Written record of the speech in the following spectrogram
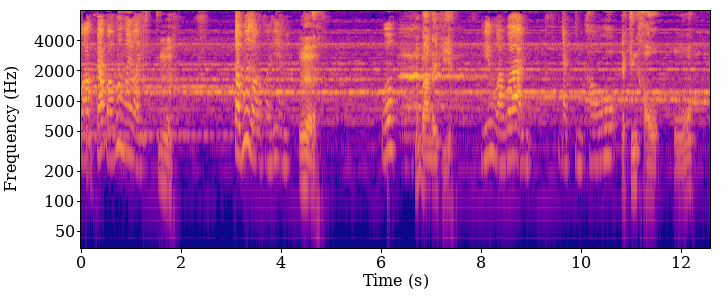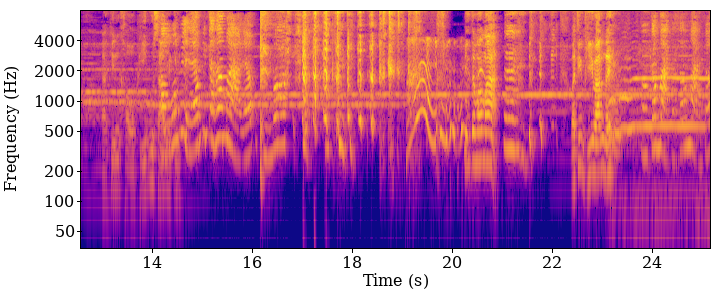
ว่ากลับออกมาไม่ไหวเออต่อมือเราคอยเรียงเออโอ้มันบางได้ผี ยิ่งว่าว่าอันอยากกินเขาอยากกินข้าวโอ้อยากกินข้าวผีผู้สาวเอาอยากว่ากินพี่แล้วพี่ก็ห้ามาแล้วถึงบ่ผีแตะมามาเออว่าที่ผีวางไหนเอาก็มาก็เข้ามาก็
